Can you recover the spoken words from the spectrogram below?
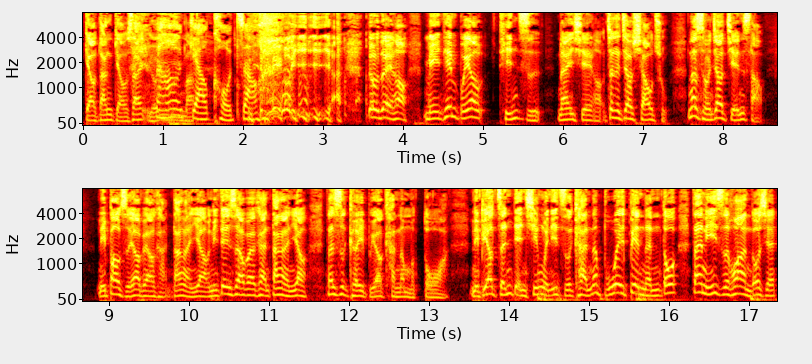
搞当搞三，有意义吗？搞口罩没 有意义啊，对不对？哈，每天不要停止那一些哦，这个叫消除。那什么叫减少？你报纸要不要看？当然要。你电视要不要看？当然要。但是可以不要看那么多啊！你不要整点新闻一直看，那不会变很多。但你一直花很多钱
